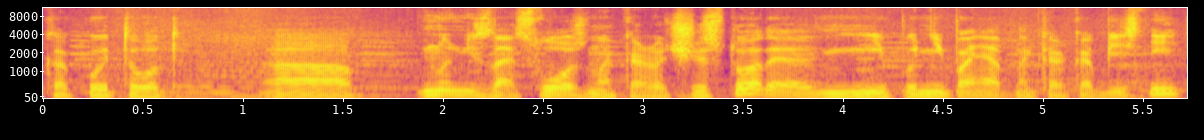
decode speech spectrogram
какой-то вот, а, ну, не знаю, сложная, короче, история. Не, непонятно, как объяснить.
